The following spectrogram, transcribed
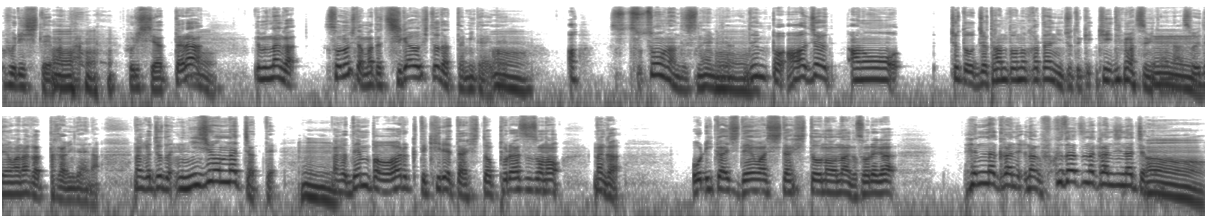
ふりして、またうん、ふりしてやったら、うんでもなんか、その人はまた違う人だったみたいで、うん。あ、そそうなんですね、みたいな。うん電波、あ、じゃあ、あのちょっと、じゃあ担当の方にちょっとき聞いてみますみたいな、うんそういう電話なかったかみたいな。なんかちょっと二重になっちゃって。うん。なんか電波が悪くて切れた人、プラスその、なんか、折り返し電話した人の、なんかそれが、変な感じ、なんか複雑な感じになっちゃった。うん。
